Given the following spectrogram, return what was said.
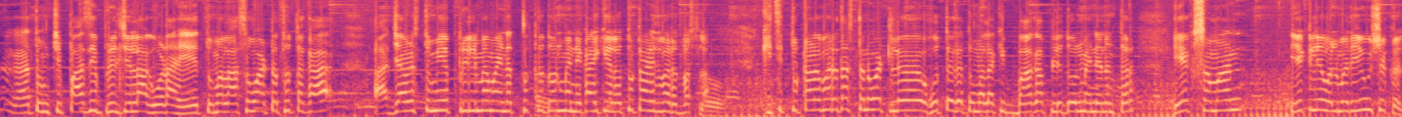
सांगा तुमची पाच एप्रिलची लागवड आहे. तुम्हाला असं वाटत होतं का? आज ज्यावेळेस तुम्ही एप्रिल मे महिन्यात फक्त दोन महिने काय केलं? तुटाळीच भरत बसला. हो. किती तुटाळ भरत असताना वाटलं होतं का तुम्हाला की बाग आपली दोन महिन्यानंतर एक समान एक लेवलमध्ये येऊ शकल?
